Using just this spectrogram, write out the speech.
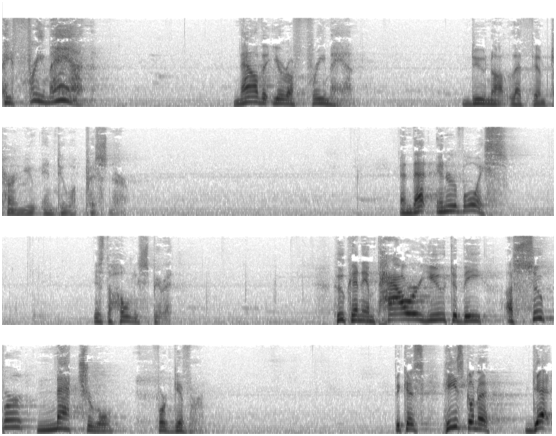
a free man. Now that you're a free man, do not let them turn you into a prisoner. And that inner voice is the Holy Spirit. who can empower you to be a supernatural forgiver. Because he's going to get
